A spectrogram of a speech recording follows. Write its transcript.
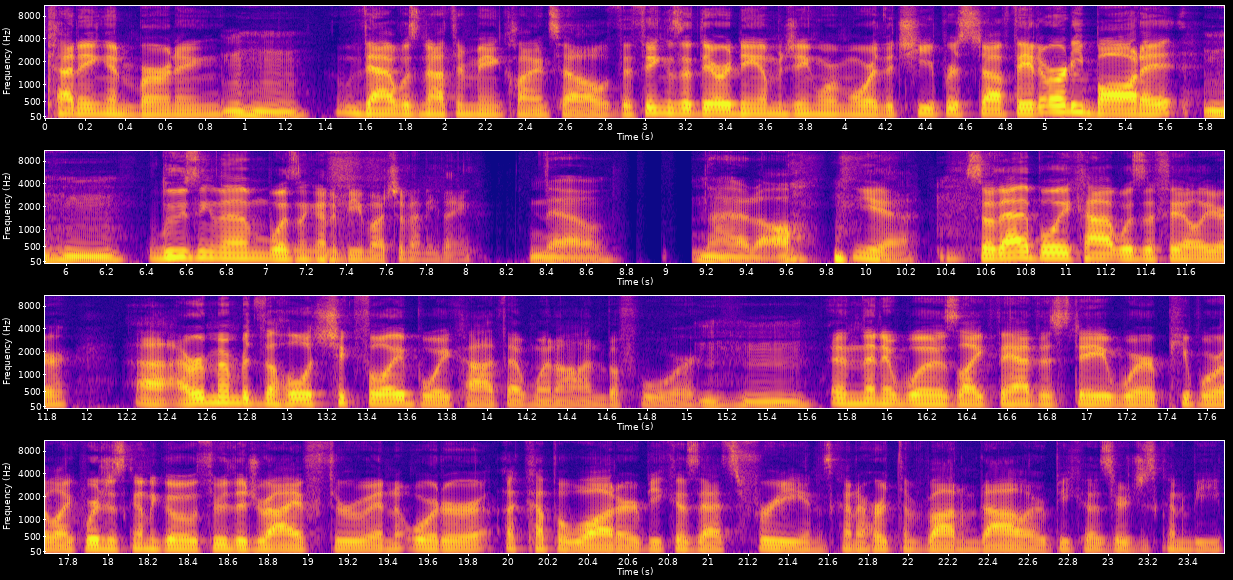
cutting and burning, Mm-hmm. that was not their main clientele. The things that they were damaging were more the cheaper stuff. They'd already bought it. Mm-hmm. Losing them wasn't going to be much of anything. No, not at all. Yeah. So that boycott was a failure. Uh, I remembered the whole Chick fil A boycott that went on before. Mm-hmm. And then it was like they had this day where people were like, we're just going to go through the drive through and order a cup of water because that's free and it's going to hurt the bottom dollar because they're just going to be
